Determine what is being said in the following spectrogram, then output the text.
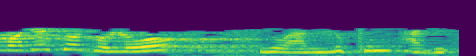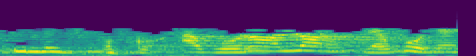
ọmọdé ṣòjòló. you are looking at the image of God. Àwòrán Ọlọ́run lẹ̀ ń wò yẹn.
